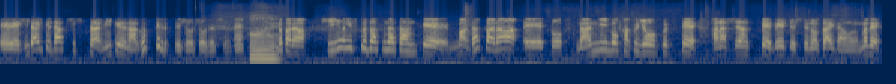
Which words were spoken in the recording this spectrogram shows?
えー、左手で握手したら右手で殴ってるっていう状況ですよね。はい、だから、非常に複雑な関係、まあ、だから、えーと、何人も閣僚を送って話し合って、米中首脳会談まで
